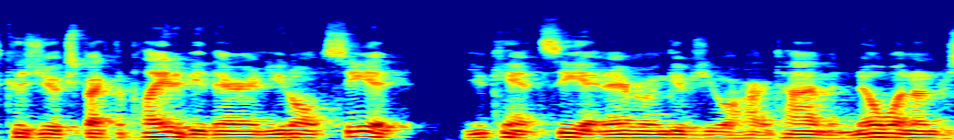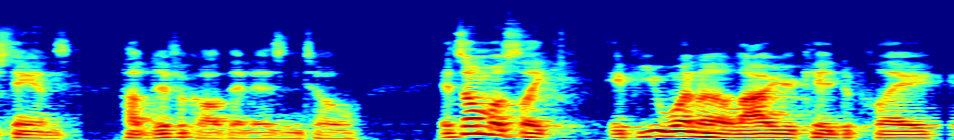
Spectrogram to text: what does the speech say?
because you expect the play to be there and you don't see it, you can't see it and everyone gives you a hard time and no one understands how difficult that is until it's almost like if you want to allow your kid to play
